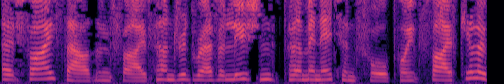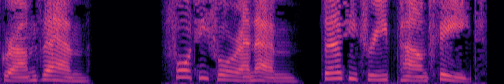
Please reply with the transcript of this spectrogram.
at 5,500 revolutions per minute and 4.5 kilograms m. 44 Nm, 33 pound-feet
